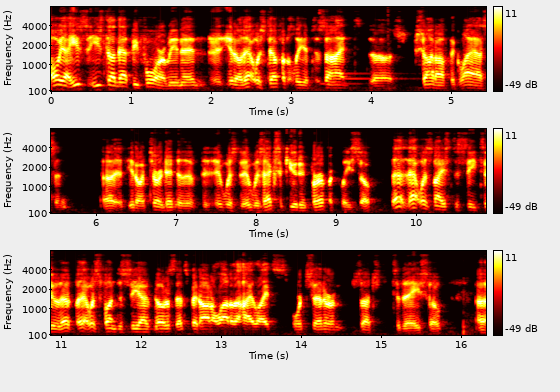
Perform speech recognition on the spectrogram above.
Oh yeah, he's he's done that before. I mean, and uh, you know that was definitely a designed uh, shot off the glass, and uh, you know, it turned into the, it was it was executed perfectly. So that that was nice to see too. That that was fun to see. I've noticed that's been on a lot of the highlights, Sports Center and such today. So uh,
